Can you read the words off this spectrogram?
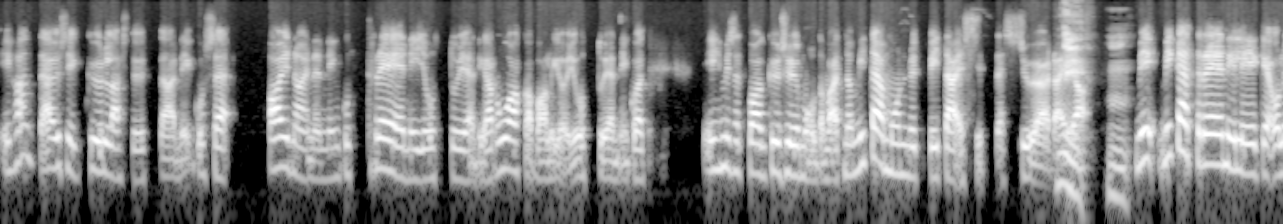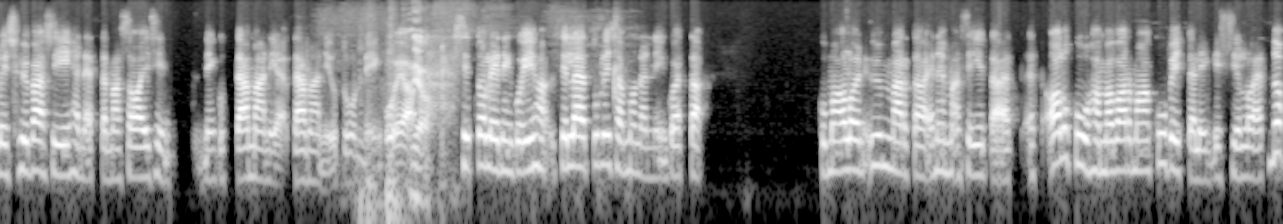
ihan täysin kyllästyttää niin kuin se ainainen niin kuin treenijuttujen ja ruokavaliojuttujen, niin kuin, että ihmiset vaan kysyy multa, vaan, että no mitä mun nyt pitäisi sitten syödä niin. ja mm. mi, mikä treeniliike olisi hyvä siihen, että mä saisin niin kuin tämän ja tämän jutun. Niin kuin, ja sitten oli niin kuin ihan, sillä tuli semmoinen, niin kuin, että kun mä aloin ymmärtää enemmän siitä, että, että alkuunhan mä varmaan kuvittelinkin silloin, että no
